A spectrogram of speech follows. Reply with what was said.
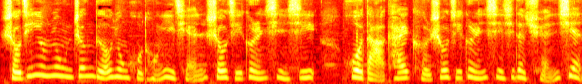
手机应用征得用户同意前收集个人信息，或打开可收集个人信息的权限，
